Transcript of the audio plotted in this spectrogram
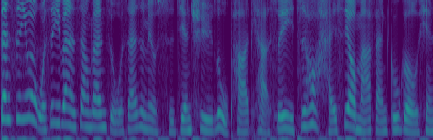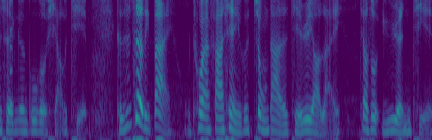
但是因为我是一般的上班族，我实在是没有时间去录 Podcast，所以之后还是要麻烦 Google 先生跟 Google 小姐。可是这礼拜。突然发现有个重大的节日要来，叫做愚人节，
